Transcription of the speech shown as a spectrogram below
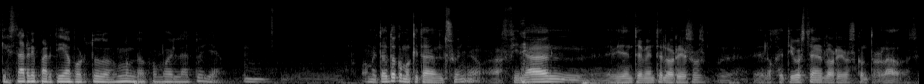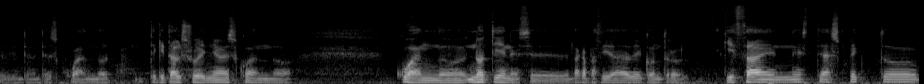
que está repartida por todo el mundo, como es la tuya? Me tanto como quitar el sueño. Al final, evidentemente, los riesgos, el objetivo es tener los riesgos controlados. Evidentemente, es cuando te quita el sueño, es cuando, cuando no tienes eh, la capacidad de control. Quizá en este aspecto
